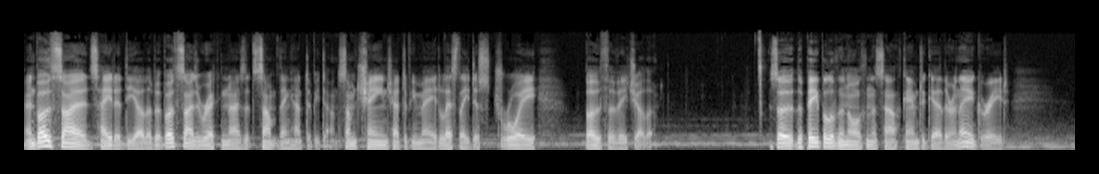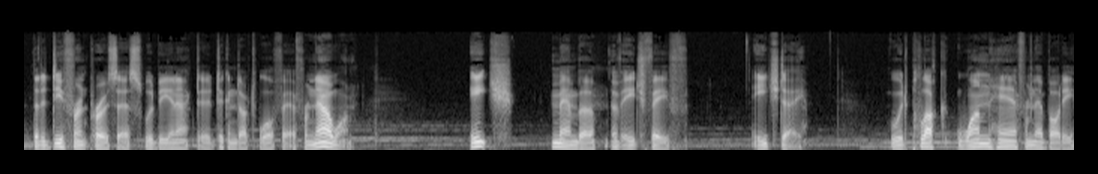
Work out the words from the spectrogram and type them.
And both sides hated the other, but both sides recognized that something had to be done. Some change had to be made, lest they destroy both of each other. So the people of the North and the South came together and they agreed that a different process would be enacted to conduct warfare from now on. Each member of each fief, each day, would pluck one hair from their body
